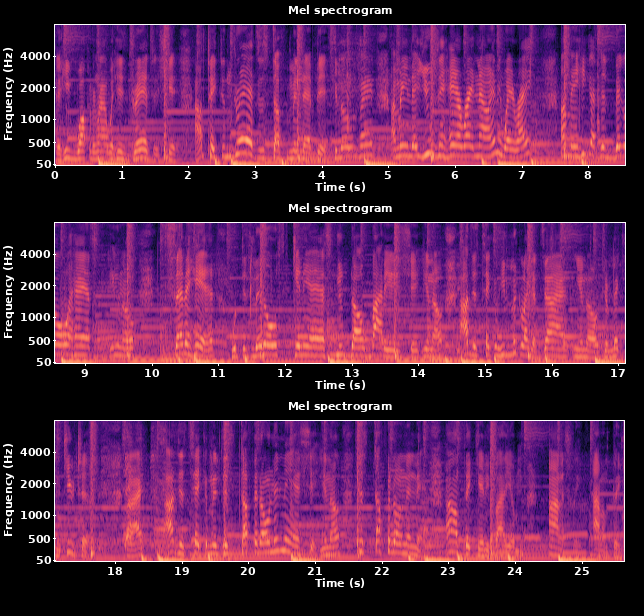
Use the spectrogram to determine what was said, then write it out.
if he walking around with his dreads and shit, I'll take them dreads and stuff him in that bitch. You know what I'm saying? I mean, they using hair right now anyway, right? I mean, he got this big old ass, you know, set of hair with this little skinny ass Snoop Dogg body and shit. You know, I'll just take him. He look like a giant, you know, Jamaican Q-tip. Alright, I'll just take him and just stuff it on in there and shit, you know? Just stuff it on in there. I don't think anybody, of, honestly, I don't think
